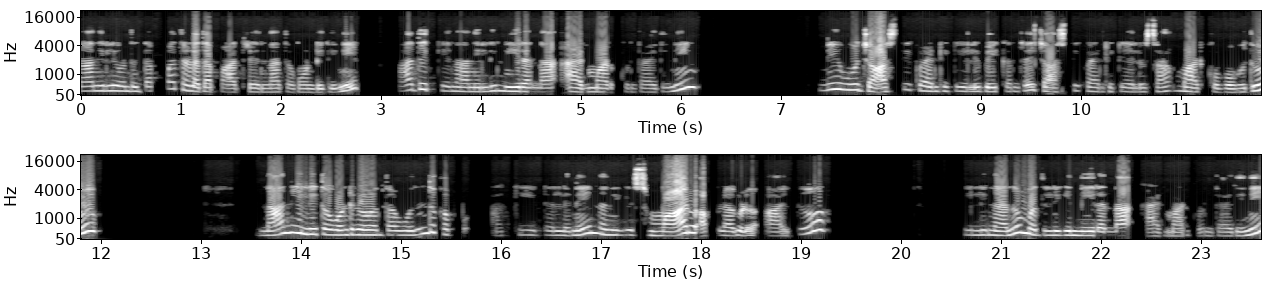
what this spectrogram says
ನಾನಿಲ್ಲಿ ಒಂದು ದಪ್ಪ ತಳದ ಪಾತ್ರೆಯನ್ನ ತಗೊಂಡಿದ್ದೀನಿ. ಅದಕ್ಕೆ ನಾನಿಲ್ಲಿ ನೀರನ್ನ ಆಡ್ ಮಾಡ್ಕೊತಾ ಇದ್ದೀನಿ. ನೀವು ಜಾಸ್ತಿ ಕ್ವಾಂಟಿಟಿಯಲ್ಲಿ ಬೇಕಂದ್ರೆ ಜಾಸ್ತಿ ಕ್ವಾಂಟಿಟಿಯಲ್ಲೂ ಸಹ ಮಾಡ್ಕೋಬಹುದು. ನಾನು ಇಲ್ಲಿ ತಗೊಂಡಿರುವಂತ ಒಂದು ಕಪ್ ಅಕ್ಕಿ ಹಿಟ್ಟಲ್ಲೇ ನನಗೆ ಸುಮಾರು ಹಪ್ಪಳಗಳು ಆಯ್ತು. ಇಲ್ಲಿ ನಾನು ಮೊದಲಿಗೆ ನೀರನ್ನ ಆಡ್ ಮಾಡ್ಕೊತಾ ಇದ್ದೀನಿ.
